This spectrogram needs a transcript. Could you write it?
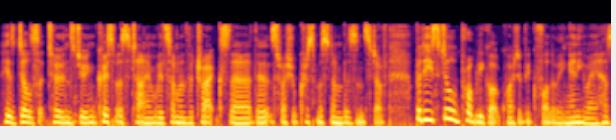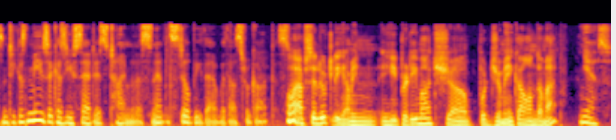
his dulcet tones during Christmas time with some of the tracks, the the special Christmas numbers and stuff. But he's still probably got quite a big following anyway, hasn't he? Because music, as you said, is timeless, and it'll still be there with us regardless. Oh, absolutely. I mean, he pretty much uh, put Jamaica on the map Yes.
